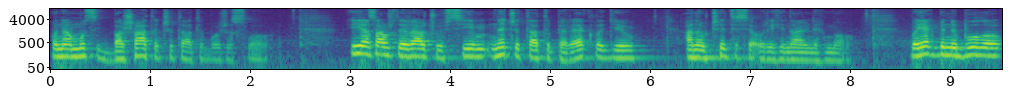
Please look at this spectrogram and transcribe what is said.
вона мусить бажати читати Боже Слово. І я завжди раджу всім не читати перекладів, а навчитися оригінальних мов. Бо як би не було,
